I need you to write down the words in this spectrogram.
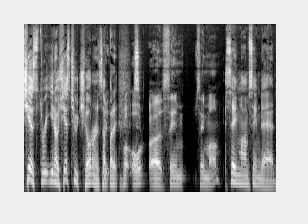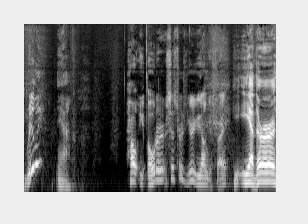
She has three, you know, she has two children and stuff, Wait, but it, but old, uh, same same mom. same mom, same dad. Really? Yeah. How older sisters? You're the youngest, right? Yeah. They're,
